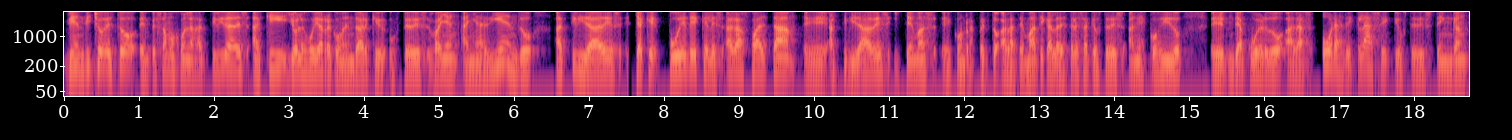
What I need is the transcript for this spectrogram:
Bien, dicho esto, empezamos con las actividades. Aquí yo les voy a recomendar que ustedes vayan añadiendo actividades, ya que puede que les haga falta eh, actividades y temas eh, con respecto a la temática, la destreza que ustedes han escogido eh, de acuerdo a las horas de clase que ustedes tengan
